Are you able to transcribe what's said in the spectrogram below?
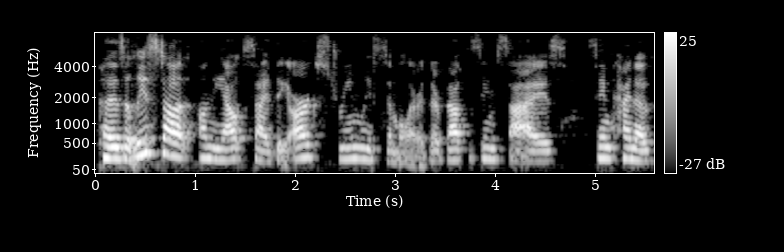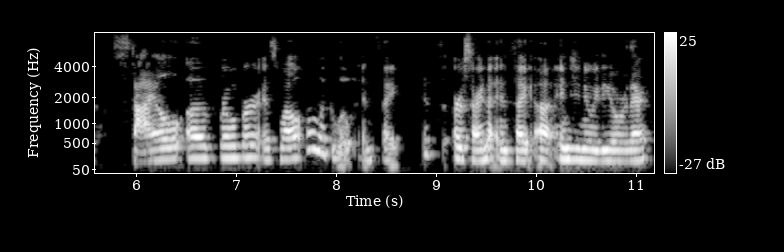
because at least uh, on the outside, they are extremely similar. They're about the same size, same kind of style of rover as well. Oh, look, a little insight. It's or sorry, not insight, uh, ingenuity over there.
